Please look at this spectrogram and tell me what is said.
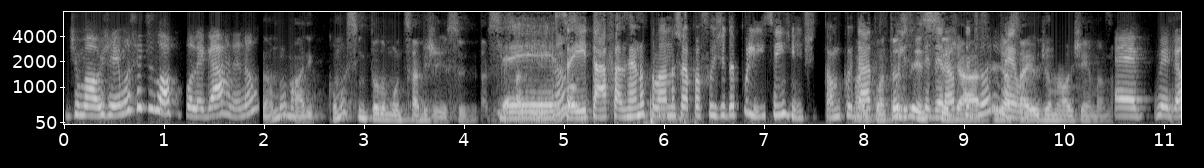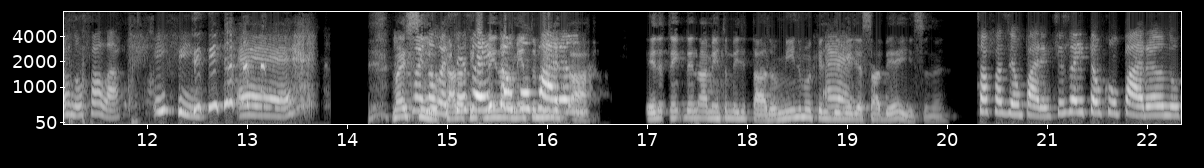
de uma algema, você desloca o polegar, né? Não? Caramba, Mari, como assim todo mundo sabe disso? Você É, isso aí tá fazendo plano já pra fugir da polícia, hein, gente? Toma Mari, cuidado, a quantas Polícia vezes você Federal já, tá de você já nela. saiu de uma algema? Mari? É melhor não falar. Enfim, é. Mas Mas sim, não, o mas cara vocês tem treinamento comparando- militar. Ele tem treinamento militar. O mínimo que ele É. deveria saber é isso, né? Só fazer um parênteses. Vocês aí estão comparando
